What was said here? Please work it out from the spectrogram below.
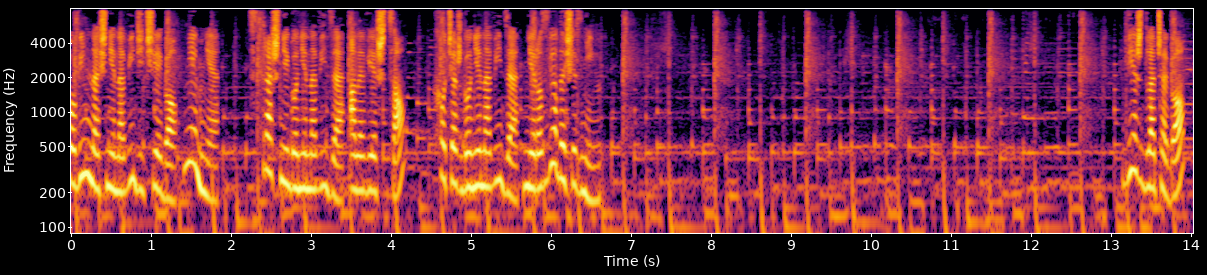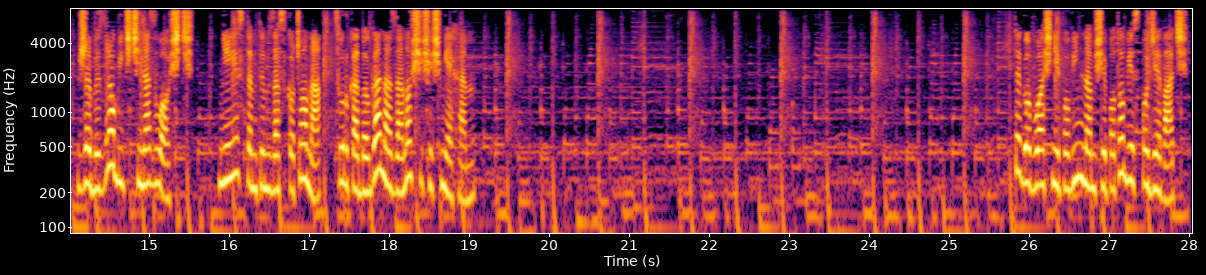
Powinnaś nienawidzić jego, nie mnie. Strasznie go nienawidzę, ale wiesz co? Chociaż go nienawidzę, nie rozwiodę się z nim. Wiesz dlaczego? Żeby zrobić ci na złość. Nie jestem tym zaskoczona, córka Dogana zanosi się śmiechem. Tego właśnie powinnam się po tobie spodziewać.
